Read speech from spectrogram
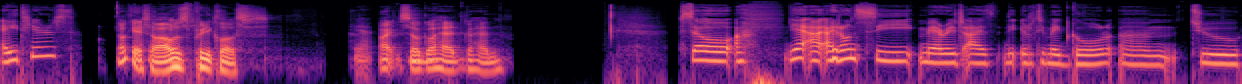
eight years. Okay, so I was pretty close. Yeah. All right, so go Mhm. ahead. Go ahead. So, uh, yeah, I, I don't see marriage as the ultimate goal um, to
